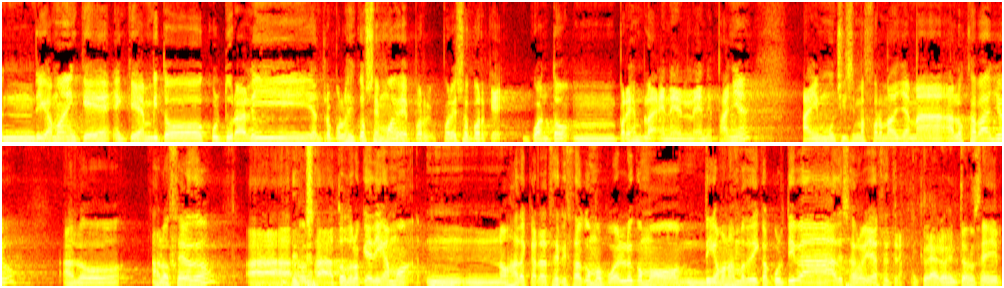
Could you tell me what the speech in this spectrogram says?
mm, digamos, en qué, en qué ámbito cultural y antropológico se mueve. Por, por eso, porque cuanto, mm, por ejemplo, en, el, en España hay muchísimas formas de llamar a los caballos, a los, a los cerdos, a, o sea, todo lo que, digamos, mm, nos ha caracterizado como pueblo y como, digamos, nos hemos dedicado a cultivar, a desarrollar, etcétera. Claro, entonces,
